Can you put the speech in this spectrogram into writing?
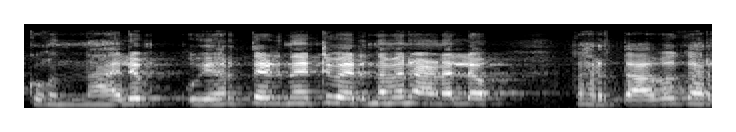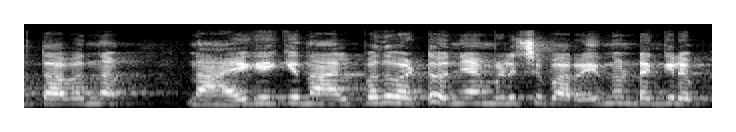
കൊന്നാലും ഉയർത്തെഴുന്നേറ്റ് വരുന്നവനാണല്ലോ. കർത്താവ് കർത്താവെന്ന് നായികയ്ക്ക് നാൽപ്പത് വട്ടവും ഞാൻ വിളിച്ചു പറയുന്നുണ്ടെങ്കിലും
